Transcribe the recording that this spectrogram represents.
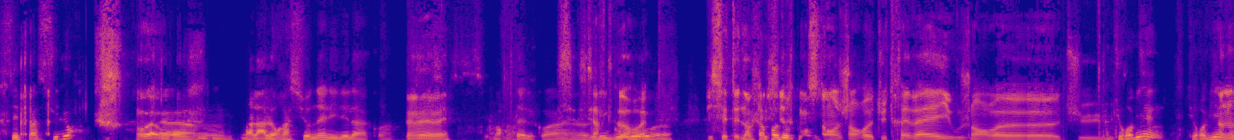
c'est pas sûr. Euh, voilà, le rationnel, il est là, quoi. C'est mortel, quoi. L'ego. Puis c'était dans quelles circonstances Genre tu te réveilles ou genre euh, tu... Tu reviens, tu reviens. Non,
